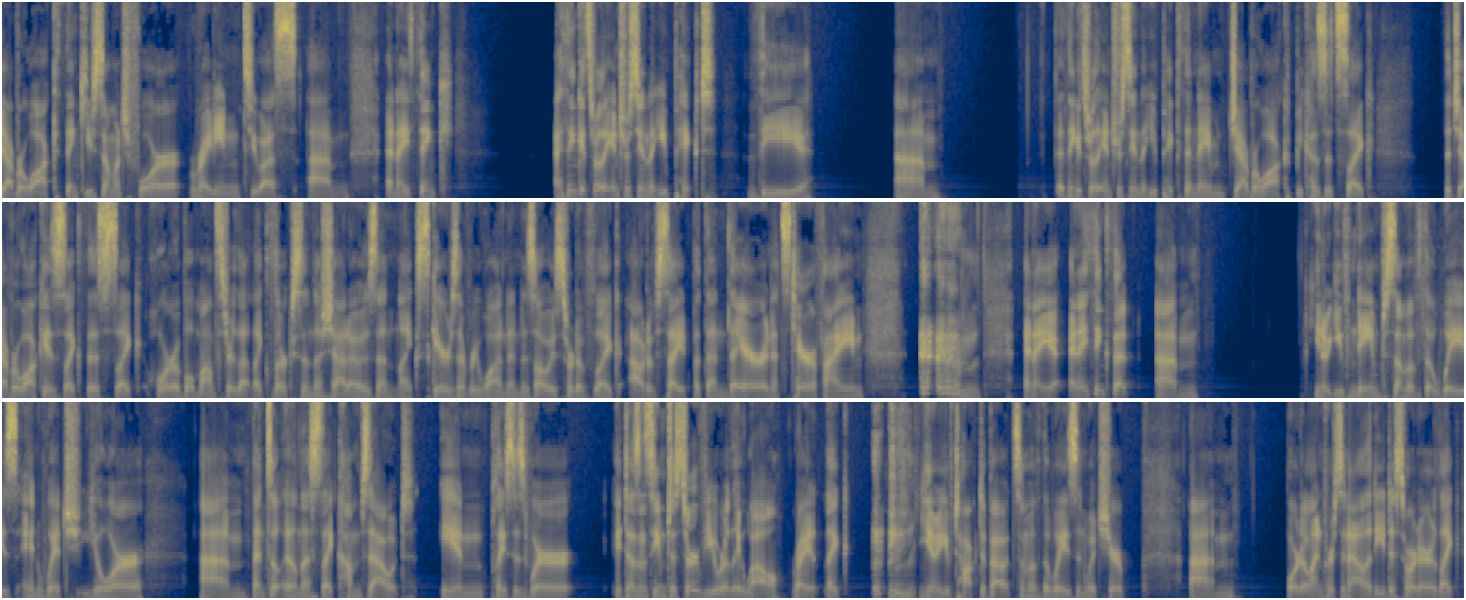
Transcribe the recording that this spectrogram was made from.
Jabberwock, thank you so much for writing to us. Um, and I think, I think it's really interesting that you picked the, um, I think it's really interesting that you picked the name Jabberwock because it's like the Jabberwock is like this like horrible monster that like lurks in the shadows and like scares everyone and is always sort of like out of sight but then there and it's terrifying. and I and I think that um you know you've named some of the ways in which your um, mental illness like comes out in places where it doesn't seem to serve you really well right? Like you know you've talked about some of the ways in which your um, borderline personality disorder like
